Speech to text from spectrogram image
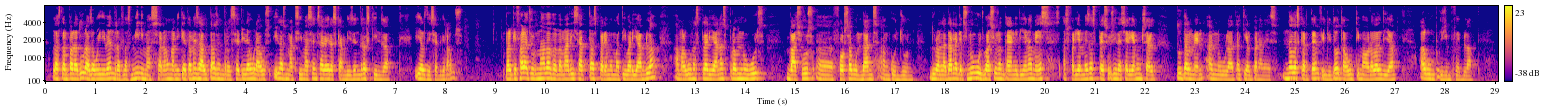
Les temperatures avui divendres, les mínimes, seran una miqueta més altes, entre els 7 i 10 graus, i les màximes sense gaires canvis, entre els 15 i els 17 graus. Pel que fa a la jornada de demà dissabte, esperem un matí variable, amb algunes clarianes, però amb núvols baixos eh, força abundants en conjunt. Durant la tarda aquests núvols baixos encara anirien a més, es farien més espessos i deixarien un cel totalment ennuvolat aquí al Penedès. No descartem, fins i tot a última hora del dia, algun plogim feble.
